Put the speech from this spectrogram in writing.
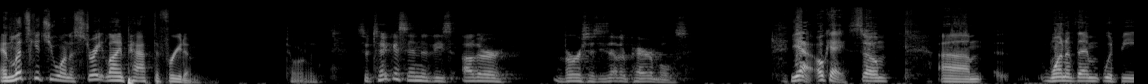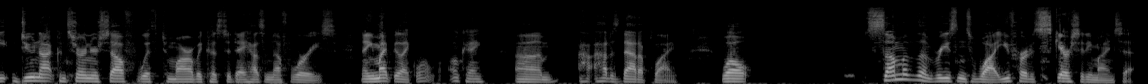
And let's get you on a straight line path to freedom. Totally. So take us into these other verses, these other parables. Yeah. Okay. So, um, one of them would be do not concern yourself with tomorrow because today has enough worries. Now, you might be like, well, okay. Um, h- how does that apply? Well, some of the reasons why you've heard of scarcity mindset.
